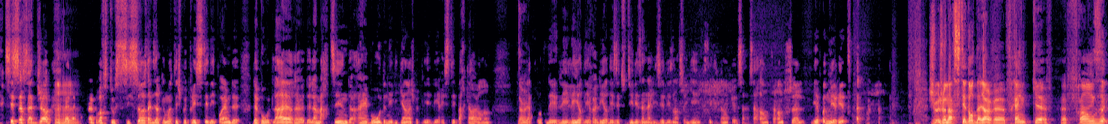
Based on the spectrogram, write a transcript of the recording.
c'est ça sa job. Mm un prof, c'est aussi ça. C'est-à-dire que moi, tu sais, je peux te réciter des poèmes de, de Baudelaire, euh, de Lamartine, de Rimbaud, de Néligan. Je peux te les, réciter par cœur. Hein. Ah ouais. de les lire, de les relire, de les étudier, de les analyser, de les enseigner. C'est évident que ça, ça rentre, ça rentre tout seul. Il n'y a pas de mérite. Je, je vais en citer d'autres d'ailleurs. Euh, Frank, euh, Franz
